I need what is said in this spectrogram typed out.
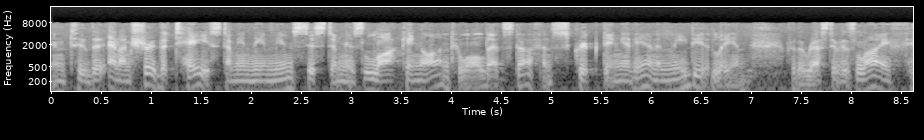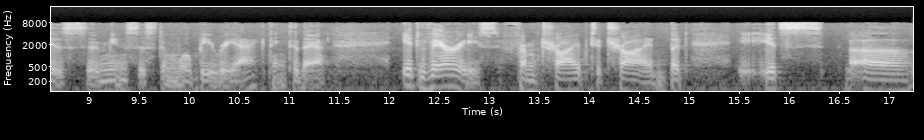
into the and I'm sure the taste, I mean the immune system is locking on to all that stuff and scripting it in immediately and for the rest of his life his immune system will be reacting to that. It varies from tribe to tribe, but it's uh,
